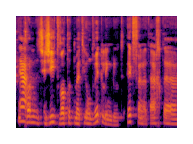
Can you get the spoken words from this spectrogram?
Ja. Gewoon dat je ziet wat het met die ontwikkeling doet. Ik vind het echt... Uh,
